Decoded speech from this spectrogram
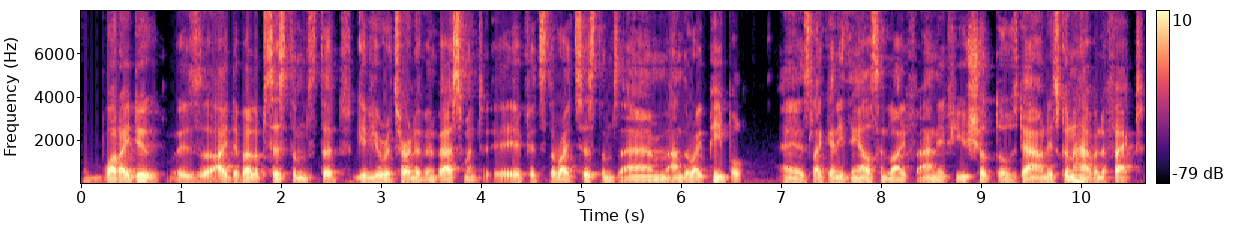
what I do is I develop systems that give you return of investment if it's the right systems um, and the right people. Uh, it's like anything else in life, and if you shut those down, it's going to have an effect.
